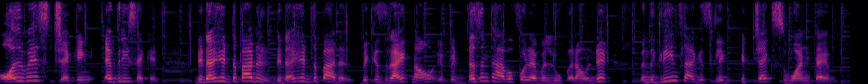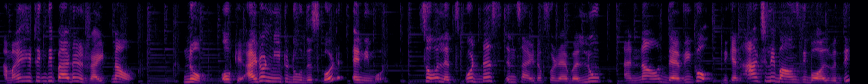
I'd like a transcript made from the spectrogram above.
always checking every second. Did I hit the paddle? Did I hit the paddle? Because right now, if it doesn't have a forever loop around it, when the green flag is clicked, it checks one time. Am I hitting the paddle right now? Nope. Okay, I don't need to do this code anymore. So let's put this inside a forever loop and now there we go. We can actually bounce the ball with the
